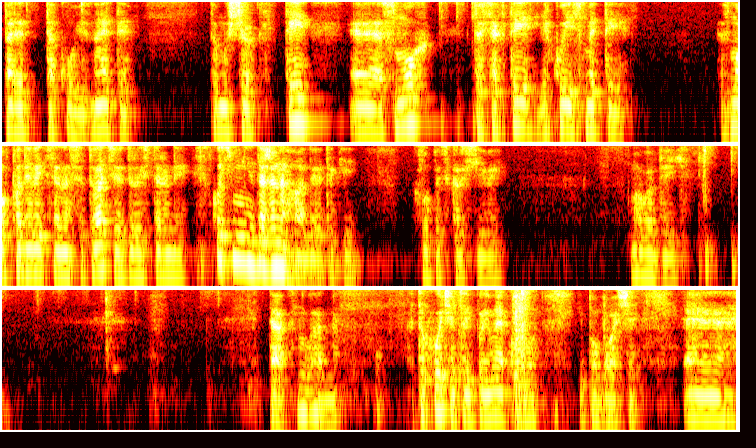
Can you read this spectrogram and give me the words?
перед такою, знаєте, тому що ти е, змог досягти якоїсь мети. Змог подивитися на ситуацію з другої сторони. Якось мені навіть нагадує такий хлопець красивий, молодий. Так, ну ладно. Хто хоче, той пойме кого і побачить. Е,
